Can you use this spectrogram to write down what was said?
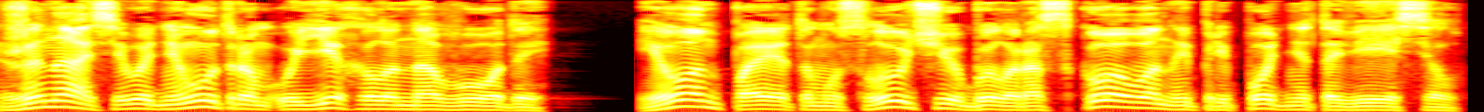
Жена сегодня утром уехала на воды, и он по этому случаю был раскован и приподнято весел.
